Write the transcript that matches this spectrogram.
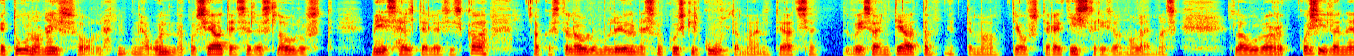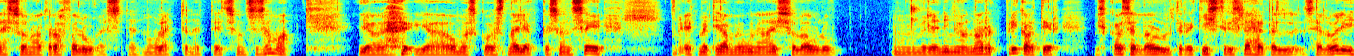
et Uno Naissool on nagu seade sellest laulust meeshäältele siis ka. aga seda laulu mul ei õnnestunud kuskil kuulda, ma teadsin, et või sain teada, et tema teoste registris on olemas laul Ark Kosilane, sõnad rahvaluulest, et ma oletan, et, et see on seesama. ja, ja omast kohast naljakas on see, et me teame Uno Naissoo laulu mille nimi on Argbrigadir, mis ka seal laulude registris lähedal seal oli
